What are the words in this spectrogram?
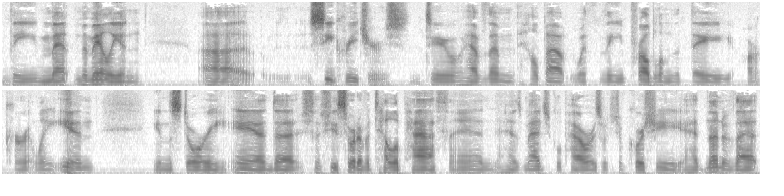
the ma- mammalian uh, sea creatures to have them help out with the problem that they are currently in in the story. And uh, so she's sort of a telepath and has magical powers, which of course she had none of that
